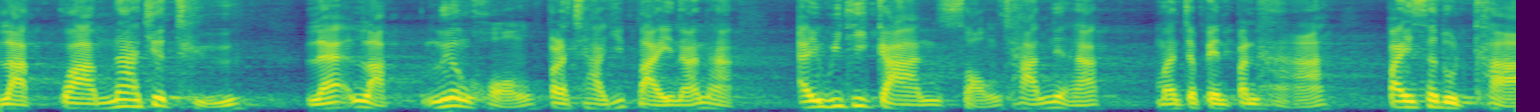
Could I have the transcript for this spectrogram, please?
หลักความน่าเชื่อถือ และหลักเรื่องของประชาธิปไตยนั้นฮะไอ้วิธีการสองชั้นเนี่ยฮะมันจะเป็นปัญหาไปสะดุดขา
